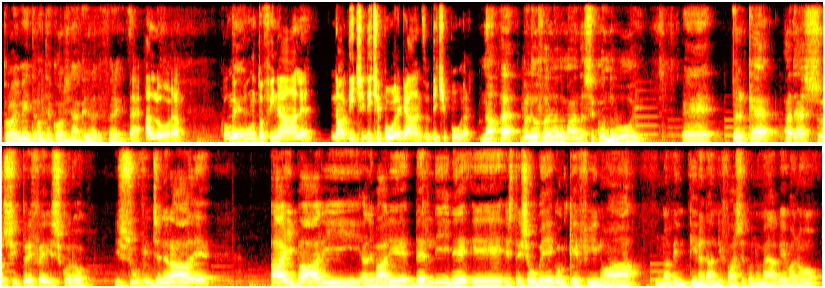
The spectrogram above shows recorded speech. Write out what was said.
probabilmente non ti accorgi neanche della differenza. Beh, allora, come Beh. punto finale... No, dici, dici pure Ganzo, dici pure. No, eh, volevo fare una domanda. Secondo voi, eh, perché adesso si preferiscono i SUV in generale vari, alle varie berline e, e station wagon che fino a una ventina d'anni fa, secondo me, avevano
